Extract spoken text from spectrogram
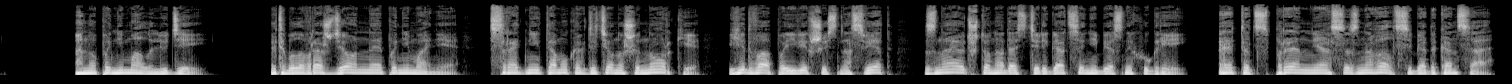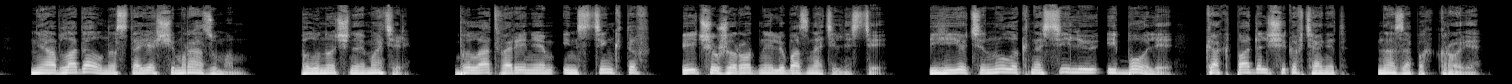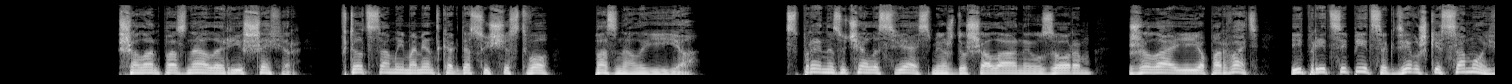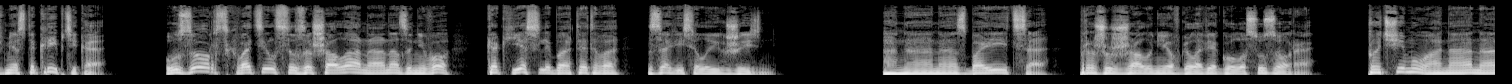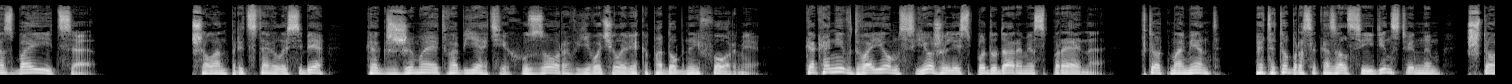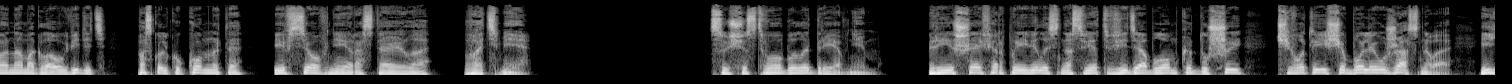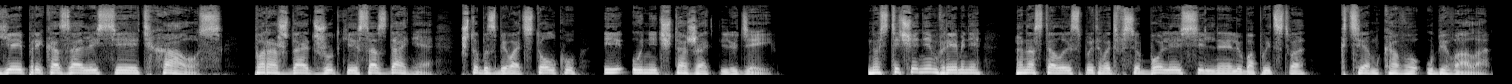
Оно понимало людей. Это было врожденное понимание, сродни тому, как детеныши норки, едва появившись на свет, знают, что надо остерегаться небесных угрей. Этот спрен не осознавал себя до конца, не обладал настоящим разумом. Полуночная матерь была творением инстинктов и чужеродной любознательности — и ее тянуло к насилию и боли, как падальщиков тянет на запах крови. Шалан познала Ри Шефер в тот самый момент, когда существо познало ее. Спрен изучала связь между Шалан и узором, желая ее порвать и прицепиться к девушке самой вместо криптика. Узор схватился за Шалан, а она за него, как если бы от этого зависела их жизнь. «Она нас боится», — прожужжал у нее в голове голос узора. «Почему она нас боится?» Шалан представила себе, как сжимает в объятиях узора в его человекоподобной форме, как они вдвоем съежились под ударами спрена. В тот момент этот образ оказался единственным, что она могла увидеть, поскольку комната и все в ней растаяло во тьме. Существо было древним. Ри Шефер появилась на свет в виде обломка души чего-то еще более ужасного, и ей приказали сеять хаос, порождать жуткие создания, чтобы сбивать с толку и уничтожать людей. Но с течением времени она стала испытывать все более сильное любопытство к тем, кого убивала.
